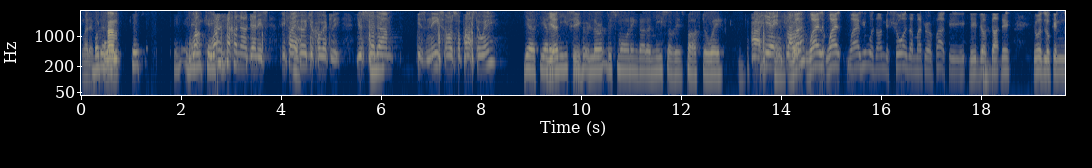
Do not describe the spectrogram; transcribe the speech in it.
whatever. But in, Um, any case, in, in One, any case, one second now, Dennis. If I Yeah. heard you correctly, you said Mhm. um, his niece also passed away. yes, he had Yes, a niece. she- He learned this morning that a niece of his passed away. Uh, here in Florida. While, while while while he was on the show, as a matter of fact, he he just got the he was looking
